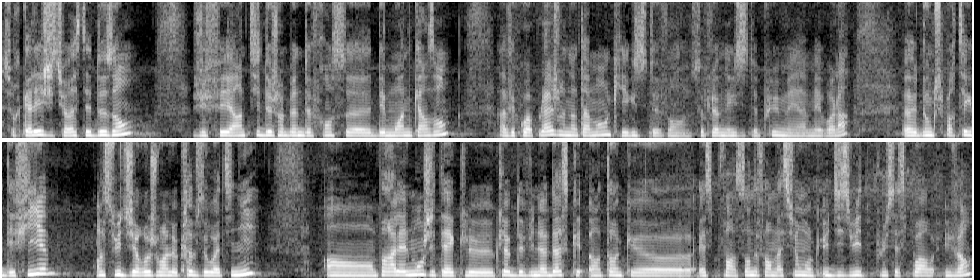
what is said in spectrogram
Sur Calais, j'y suis restée deux ans. J'ai fait un titre de championne de France euh, des moins de 15 ans, avec Waplage notamment, qui existe. Enfin, ce club n'existe plus, mais, mais voilà. donc, je suis partie avec des filles. Ensuite, j'ai rejoint le Krebs de Wattignies. En parallèlement, j'étais avec le club de Villeneuve en tant que enfin, centre de formation, donc U18 plus espoir U20.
